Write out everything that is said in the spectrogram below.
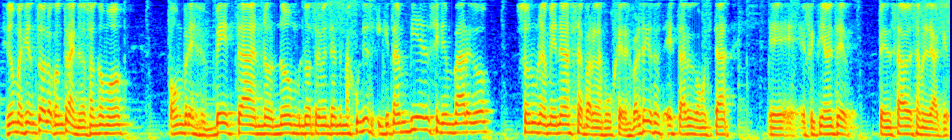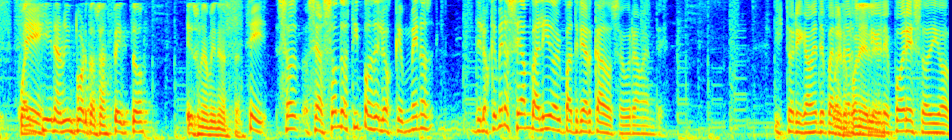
sino más bien todo lo contrario, son como hombres beta, no, no, no tremendamente masculinos, y que también, sin embargo, son una amenaza para las mujeres. Me parece que eso es, algo como que está eh, efectivamente pensado de esa manera, que cualquiera, no importa su aspecto, es una amenaza. Sí, o sea, son dos tipos de los que menos, de los que menos se han valido del patriarcado, seguramente históricamente para tener Por eso, digo,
